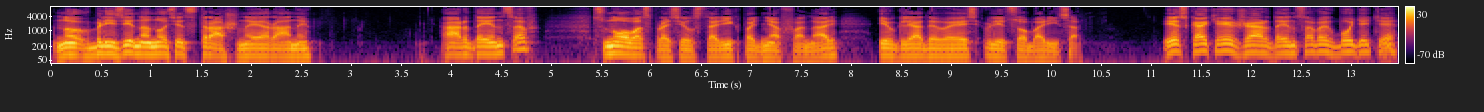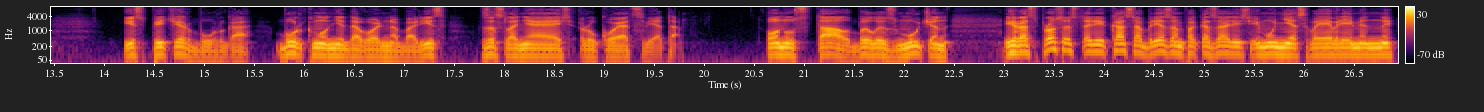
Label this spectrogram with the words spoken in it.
но вблизи наносит страшные раны. «Арденцев?» — снова спросил старик, подняв фонарь и вглядываясь в лицо Бориса. «Из каких же Арденцевых будете?» из Петербурга», — буркнул недовольно Борис, заслоняясь рукой от света. Он устал, был измучен, и расспросы старика с обрезом показались ему несвоевременны.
